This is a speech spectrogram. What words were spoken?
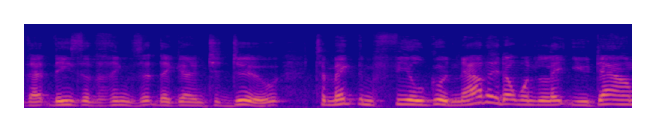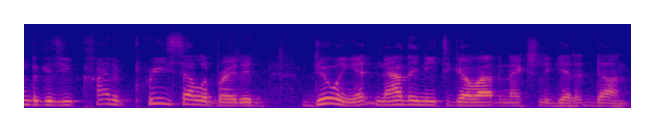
that these are the things that they're going to do to make them feel good. Now they don't want to let you down because you kind of pre-celebrated doing it. Now they need to go out and actually get it done.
